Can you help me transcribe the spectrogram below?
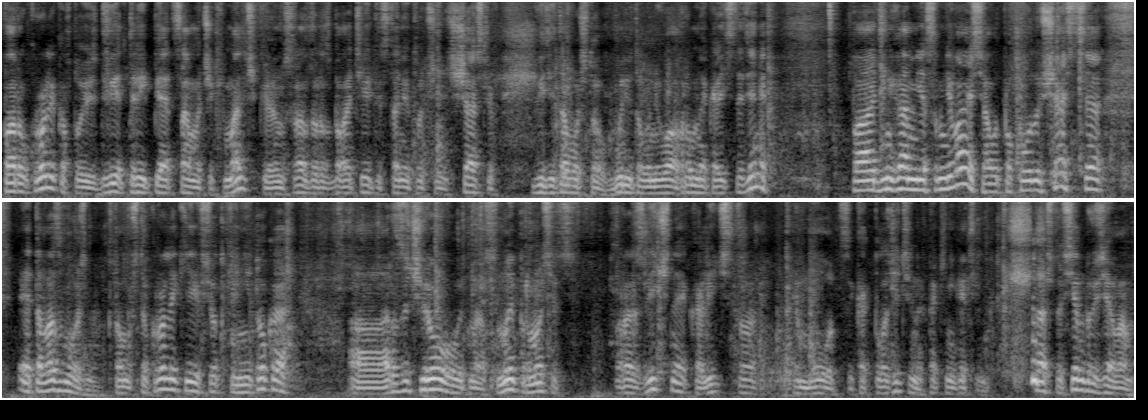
пару кроликов, то есть 2, 3, 5 самочек и мальчика, и он сразу разбогатеет и станет очень счастлив в виде того, что будет у него огромное количество денег. По деньгам я сомневаюсь, а вот по поводу счастья это возможно. Потому что кролики все-таки не только а, разочаровывают нас, но и приносят различное количество эмоций, как положительных, так и негативных. Так что всем, друзья, вам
